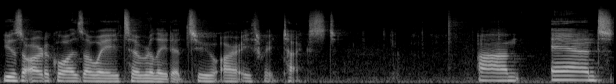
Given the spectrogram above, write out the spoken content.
use the article as a way to relate it to our eighth grade text. Um, and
